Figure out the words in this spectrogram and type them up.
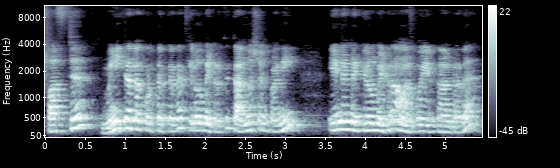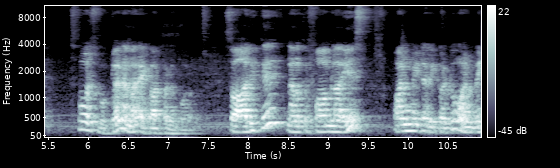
ஃபர்ஸ்ட் மீட்டரில் கொடுத்துருக்கிறத கிலோமீட்டருக்கு கன்வர்ஷன் பண்ணி என்னென்ன கிலோமீட்டர் அவன் போயிருக்கான்றத ஸ்போர்ட்ஸ் புக்கில் நம்ம ரெக்கார்ட் பண்ண போகிறோம் ஸோ அதுக்கு நமக்கு formula is one metre equal to one by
